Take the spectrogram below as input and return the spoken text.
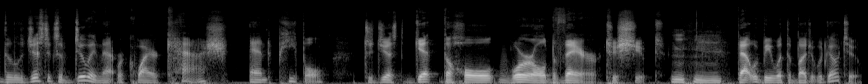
the logistics of doing that require cash and people to just get the whole world there to shoot. Mm-hmm. That would be what the budget would go to.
